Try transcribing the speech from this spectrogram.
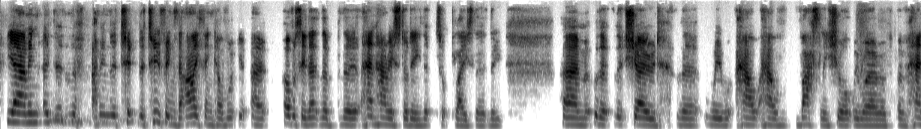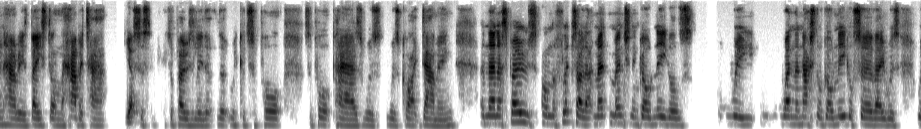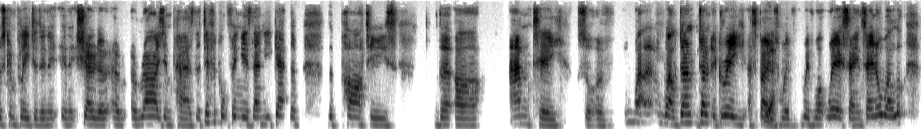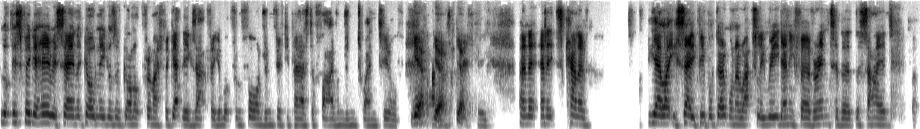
Yeah, I mean, uh, the, I mean the two, the two things that I think of, uh, obviously the, the the hen harrier study that took place, the the um, that, that showed that we how how vastly short we were of, of hen harriers based on the habitat yep. supposedly that, that we could support support pairs was was quite damning and then i suppose on the flip side of that mentioning golden eagles we when the national golden eagle survey was was completed and it, and it showed a, a, a rise in pairs the difficult thing is then you get the the parties that are anti sort of well, well, don't don't agree, I suppose, yeah. with with what we're saying. Saying, oh well, look, look, this figure here is saying that golden eagles have gone up from I forget the exact figure, but from 450 pairs to 520 or yeah, yeah, yeah, and it, and it's kind of yeah, like you say, people don't want to actually read any further into the the science.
